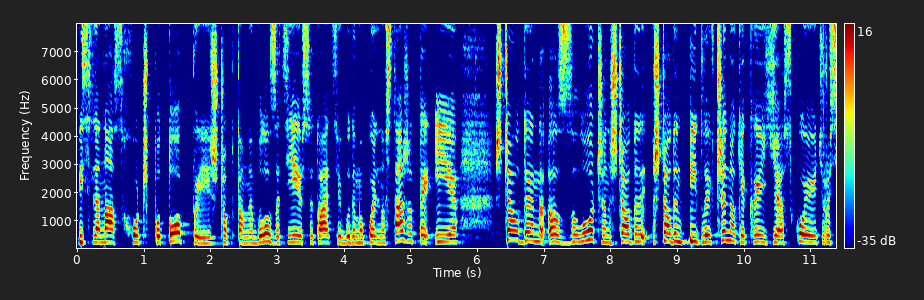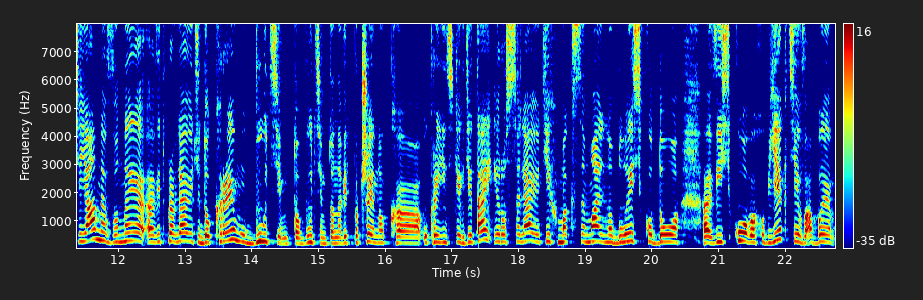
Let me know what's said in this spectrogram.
після нас, хоч потоп, і щоб там не було за цією ситуацією, будемо пильно стежити. І ще один е, злочин, ще один ще один підлий вчинок, який скоюють росіяни. Вони е, відправляють до Криму буцімто, буцімто на відпочинок е, українських дітей і розселяють їх максимально близько до е, військових об'єктів, аби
